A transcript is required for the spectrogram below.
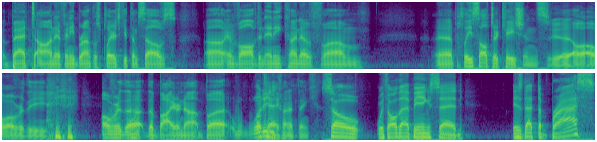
a bet on if any Broncos players get themselves uh, involved in any kind of um, uh, police altercations uh, over the over the the buy or not. But what do you kind of think? So, with all that being said, is that the brass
